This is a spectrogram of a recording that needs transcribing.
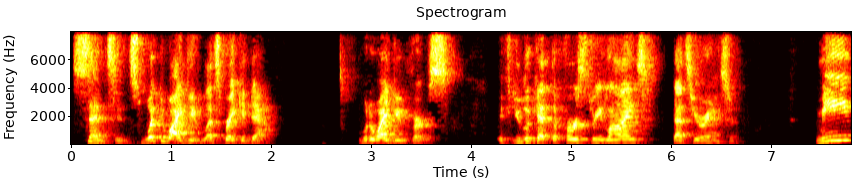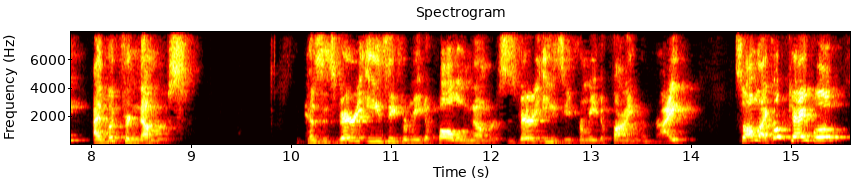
sentence, what do I do? Let's break it down. What do I do first? If you look at the first three lines, that's your answer. Me, I look for numbers because it's very easy for me to follow numbers. It's very easy for me to find them, right? So I'm like, okay, well,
